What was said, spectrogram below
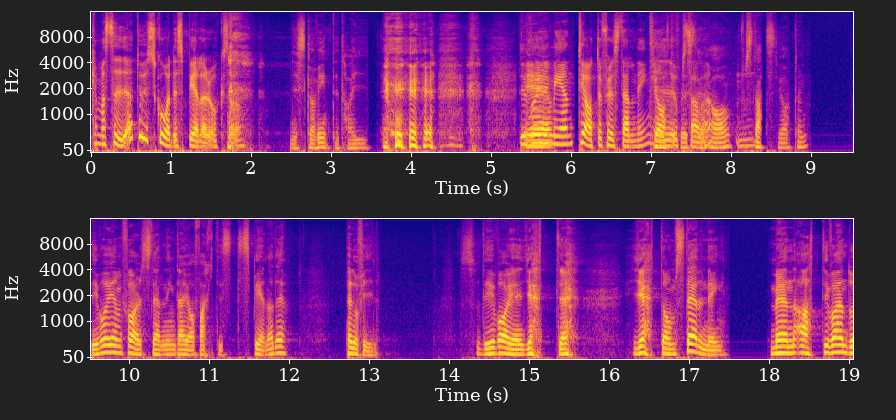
Kan man säga att du är skådespelare också? Nu ska vi inte ta i. du var ju eh, med i en teaterföreställning i Uppsala. Ja, på mm. Stadsteatern. Det var ju en föreställning där jag faktiskt spelade pedofil. Så det var ju en jätte, jätteomställning. Men att det var ändå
